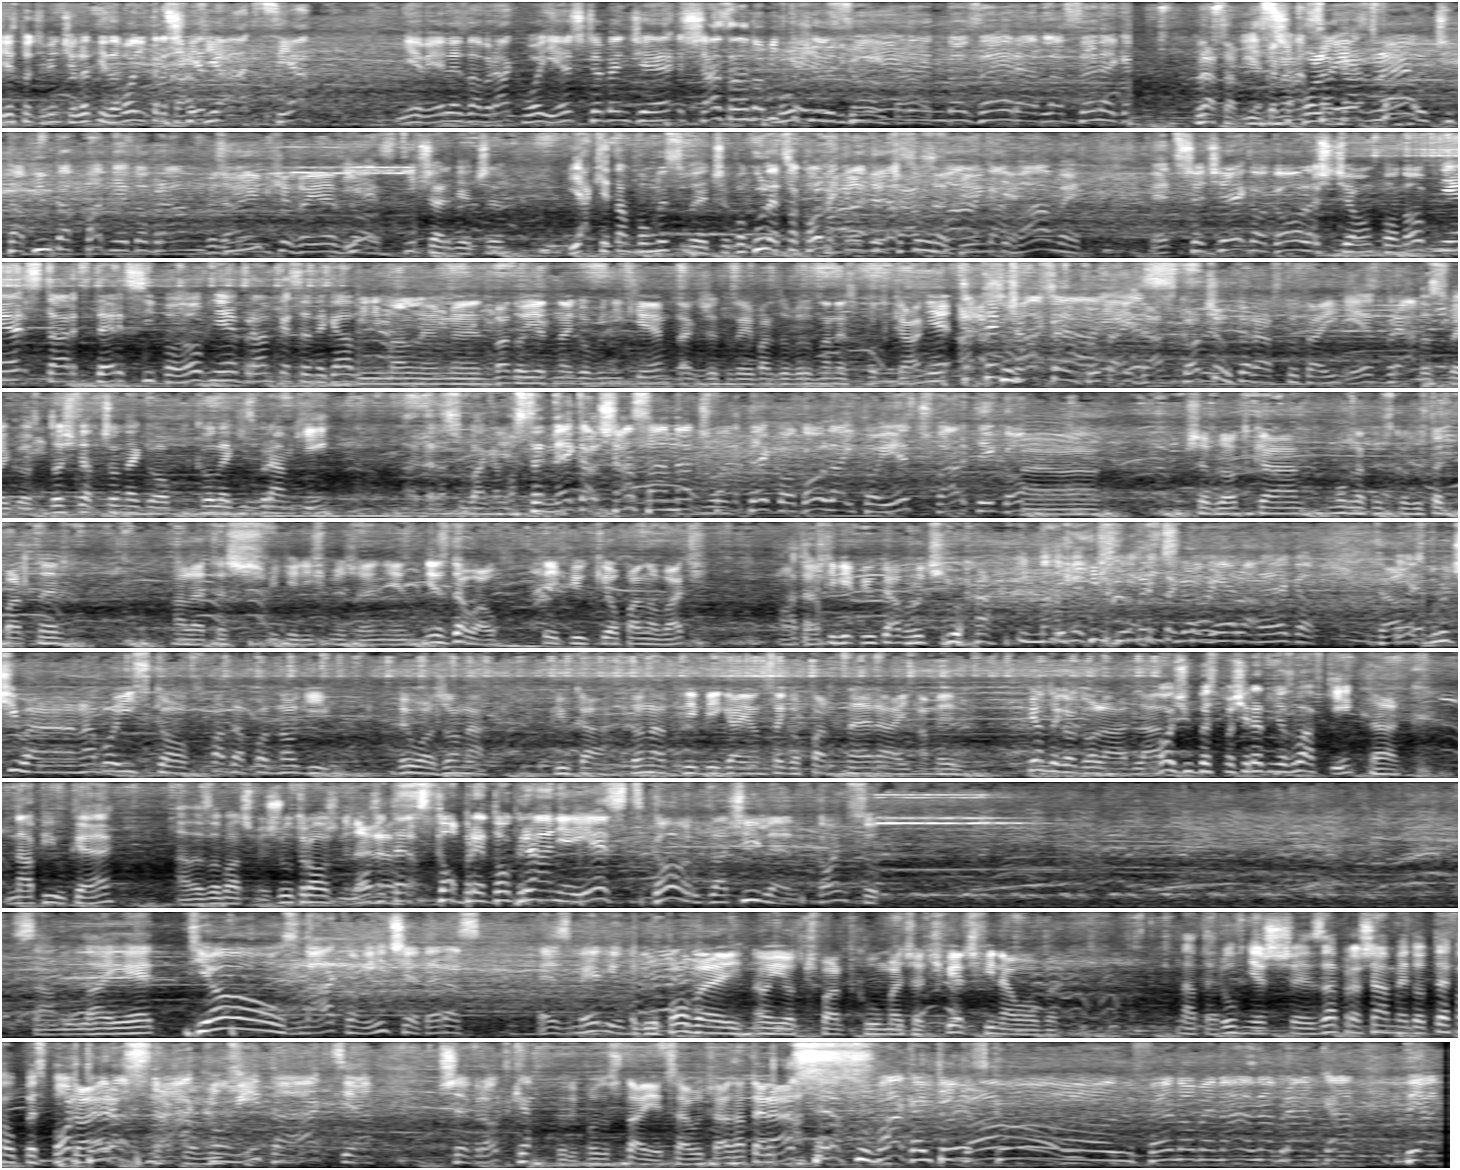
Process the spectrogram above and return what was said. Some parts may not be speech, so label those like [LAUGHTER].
39-letni zawodnik, teraz świetna akcja. Niewiele zabrakło, jeszcze będzie szansa na dobitkę. Musi być gol, tak. 1 do 0 dla Senegal. Wraca piłka Jest na szansa, pole jest karne. Czy ta piłka wpadnie do bramki? Wydaje mi się, że jest gol. Jest w przerwie, czy jakie tam pomysły, czy w ogóle cokolwiek, ale Ale te teraz czasy uwaga, pięknie. mamy e, trzeciego goleścią, ponownie start Tercji, ponownie bramkę Senegalu. Minimalnym e, 2 do 1 wynikiem, także tutaj bardzo wyrównane spotkanie. A Teraz tymczasem uwaga, tutaj jest. zaskoczył teraz tutaj. Jest bramka do swojego doświadczonego kolegi z bramki. A teraz uwaga, bo Senegal, szansa na czwartego gola i to jest czwarty gol. Przewrotka, mógł na tym skorzystać partner, ale też widzieliśmy, że nie, nie zdołał tej piłki opanować. O, teraz piłka wróciła I mamy [LAUGHS] mamy z pięć tego do gola. jednego. Wróciła na boisko, wpada pod nogi, wyłożona piłka do nadbiegającego partnera i mamy piątego gola dla... Chodził bezpośrednio z ławki Tak. na piłkę. Ale zobaczmy, rzut rożny. Może Teraz. teraz dobre dogranie. Jest gol dla Chile w końcu. Sanulajetio znakomicie teraz e, zmylił. grupowej, no i od czwartku mecze ćwierćfinałowe. Na te również e, zapraszamy do TVP Sport. Teraz Teraz znakomicie. znakomita akcja. Przewrotka. który pozostaje cały czas, a teraz... A teraz uwaga i to I jest gol! gol. Fenomenalna bramka. Dia-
